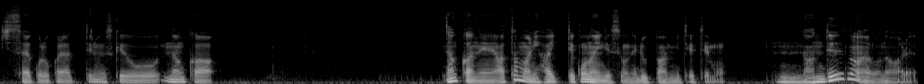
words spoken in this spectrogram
小さい頃からやってるんですけどなんかなんかね頭に入ってこないんですよねルパン見てても。なんでなんやろうなあれ。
